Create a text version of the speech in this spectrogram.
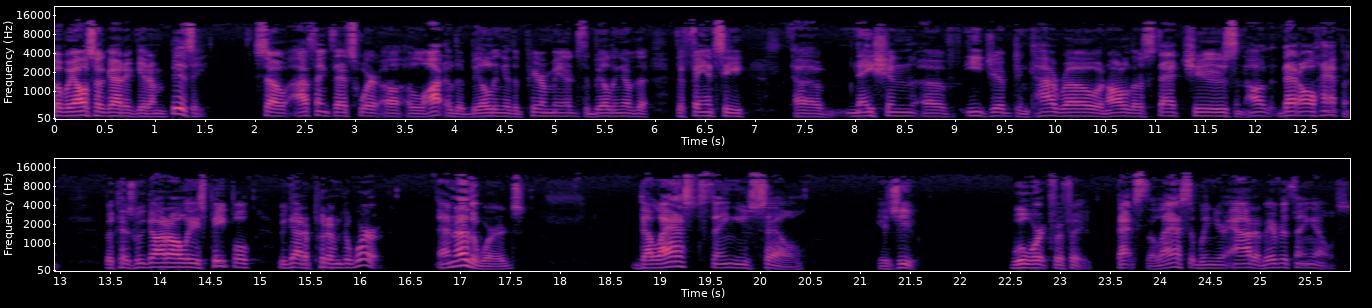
but we also got to get them busy. So I think that's where a, a, lot of the building of the pyramids, the building of the, the fancy uh, nation of Egypt and Cairo and all of those statues and all that all happened because we got all these people, we got to put them to work. In other words, the last thing you sell is you. We'll work for food. That's the last, when you're out of everything else.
